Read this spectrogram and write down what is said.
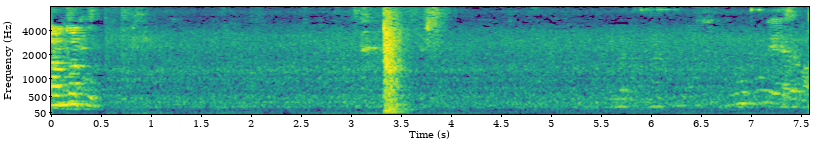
అమ్మకు అయితే ఏనా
